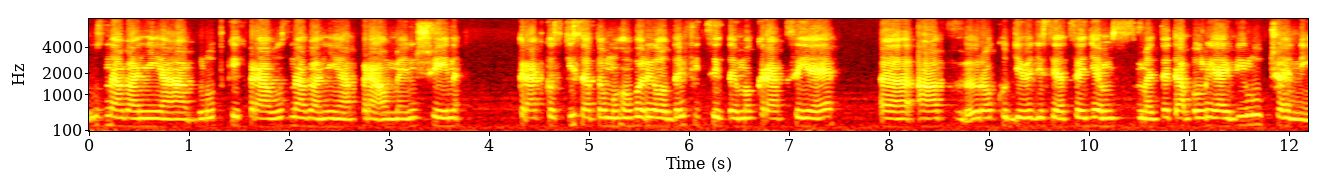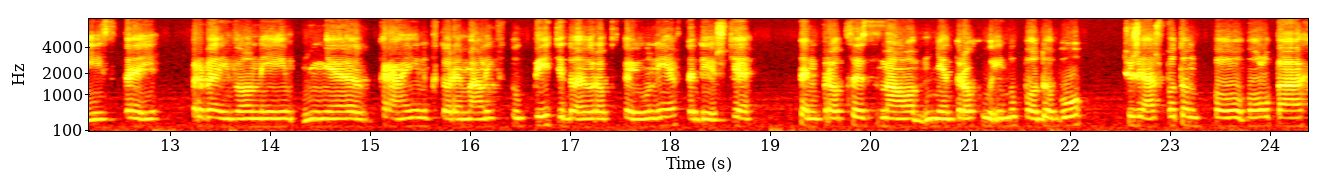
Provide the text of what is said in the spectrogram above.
uznávania ľudských práv, uznávania práv menšín. V krátkosti sa tomu hovorilo deficit demokracie a v roku 97 sme teda boli aj vylúčení z tej prvej vlny krajín, ktoré mali vstúpiť do Európskej únie. Vtedy ešte ten proces mal trochu inú podobu. Čiže až potom po voľbách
